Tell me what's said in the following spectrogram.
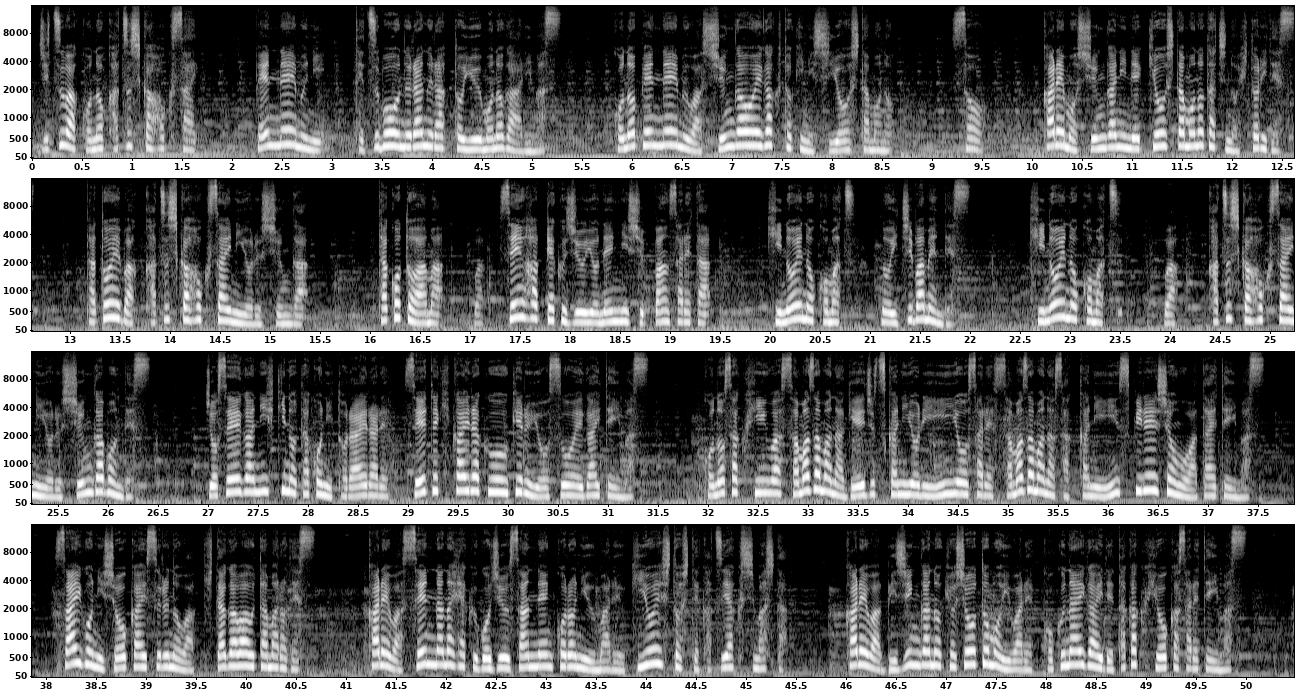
実はこの葛飾北斎ペンネームに「鉄棒ぬらぬら」というものがあります。このペンネームは春画を描く時に使用したもの。そう彼も春画に熱狂した者たちの一人です。例えば葛飾北斎による春画「タコとアマ」は1814年に出版された「木の絵の小松」の一場面です。木の絵の小松は葛飾北斎による春画本です。女性が2匹のタコに捕らえられ性的快楽を受ける様子を描いています。この作品はさまざまな芸術家により引用されさまざまな作家にインスピレーションを与えています。最後に紹介するのは北川歌麿です。彼は1753年頃に生まれ浮世絵師として活躍しました。彼は美人画の巨匠とも言われ国内外で高く評価されています。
